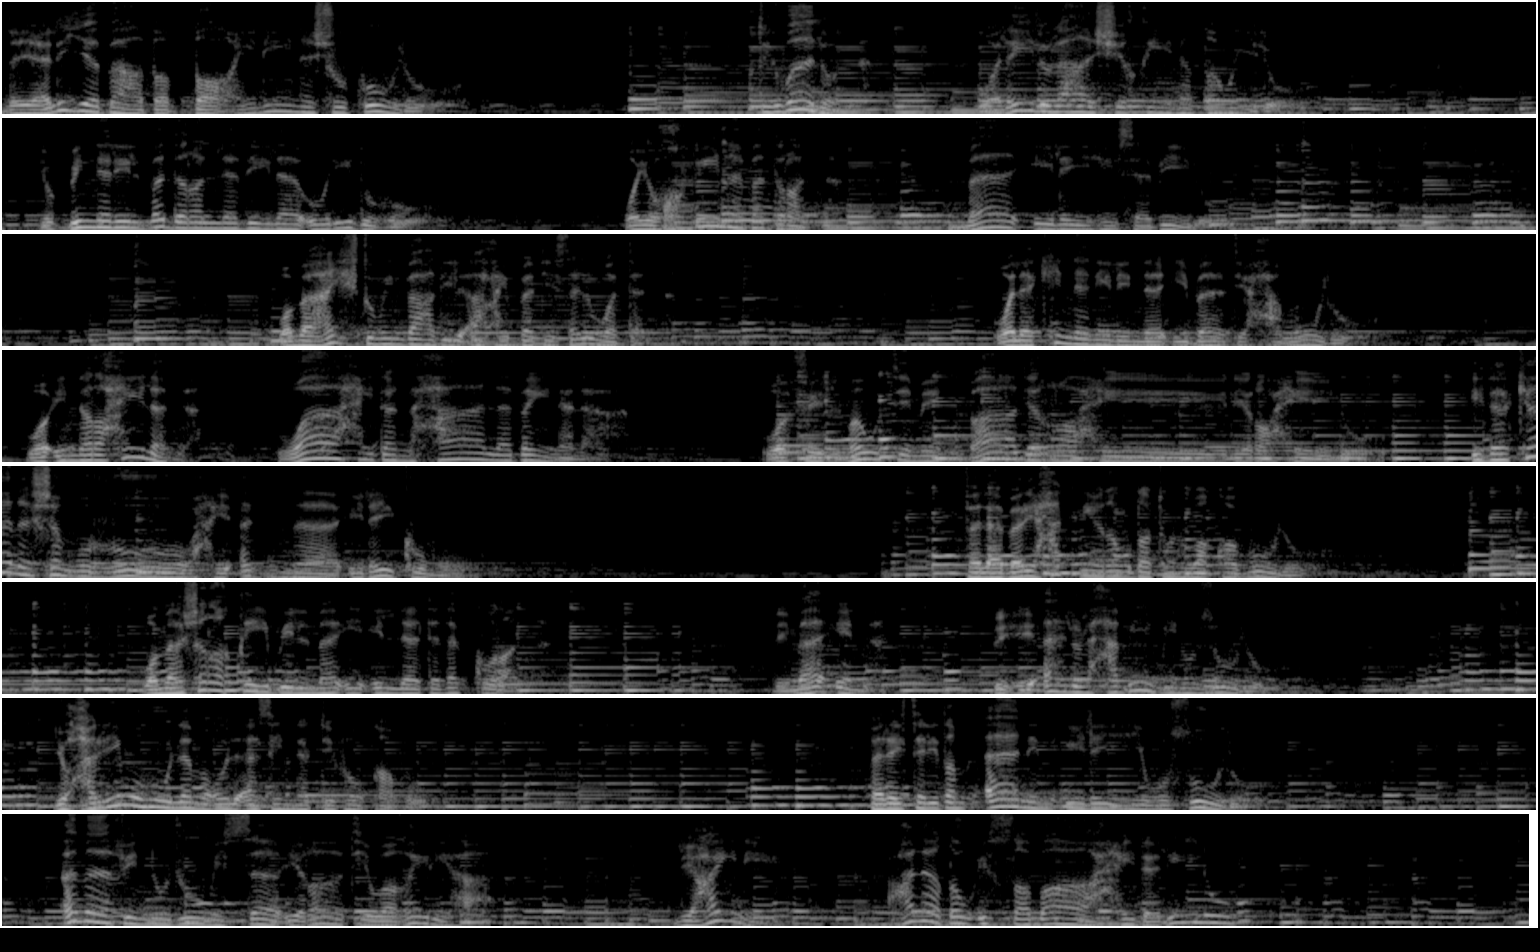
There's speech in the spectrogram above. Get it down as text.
ليالي بعد الظاعنين شكول. طوال وليل العاشقين طويل. يبن لي البدر الذي لا أريده. ويخفين بدرا ما إليه سبيل. وما عشت من بعد الأحبة سلوة. ولكنني للنائبات حمول. وإن رحيلا واحدا حال بيننا. وفي الموت من بعد الرحيل رحيل. إذا كان شم الروح أدنى إليكم. فلا برحتني روضة وقبول. وما شرقي بالماء إلا تذكرا لماء به أهل الحبيب نزول. يحرمه لمع الأسنة فوقه. فليس لظمآن إليه وصول. أما في النجوم السائرات وغيرها لعيني على ضوء الصباح دليل.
